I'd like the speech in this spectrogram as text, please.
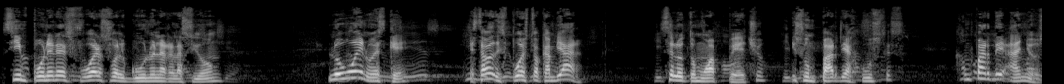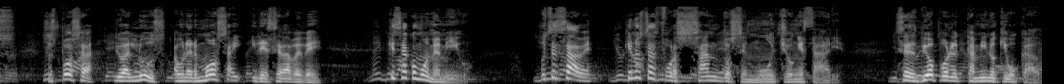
sin poner esfuerzo alguno en la relación. Lo bueno es que estaba dispuesto a cambiar. Se lo tomó a pecho, hizo un par de ajustes, un par de años su esposa dio a luz a una hermosa y deseada bebé, que sea como mi amigo. Usted sabe que no está esforzándose mucho en esta área. Se desvió por el camino equivocado.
